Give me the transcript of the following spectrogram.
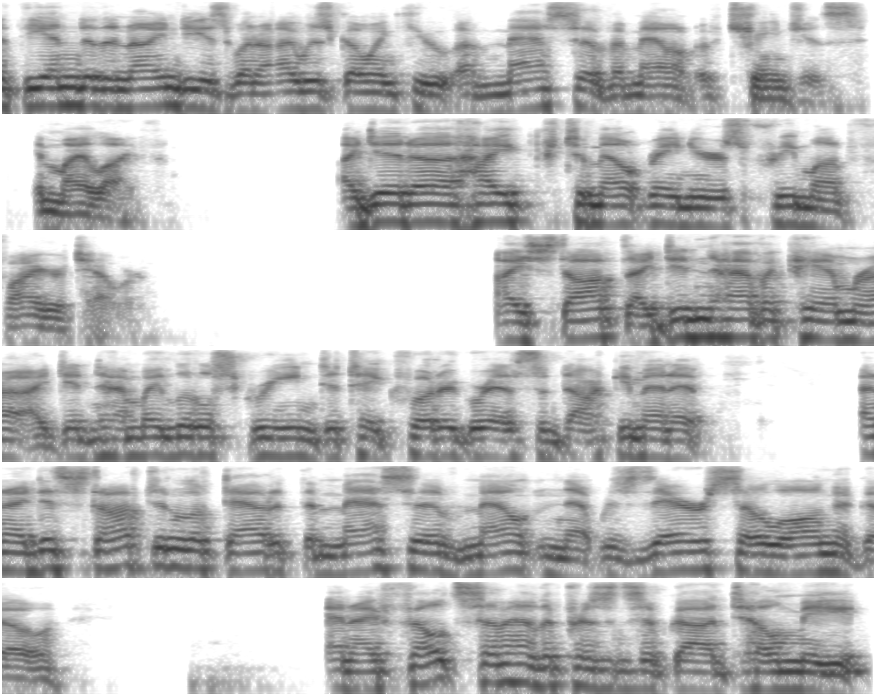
at the end of the 90s, when I was going through a massive amount of changes in my life, I did a hike to Mount Rainier's Fremont Fire Tower. I stopped. I didn't have a camera. I didn't have my little screen to take photographs and document it. And I just stopped and looked out at the massive mountain that was there so long ago. And I felt somehow the presence of God tell me,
